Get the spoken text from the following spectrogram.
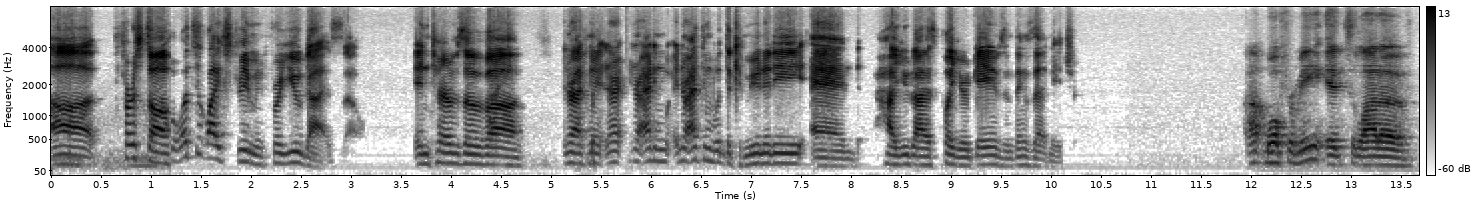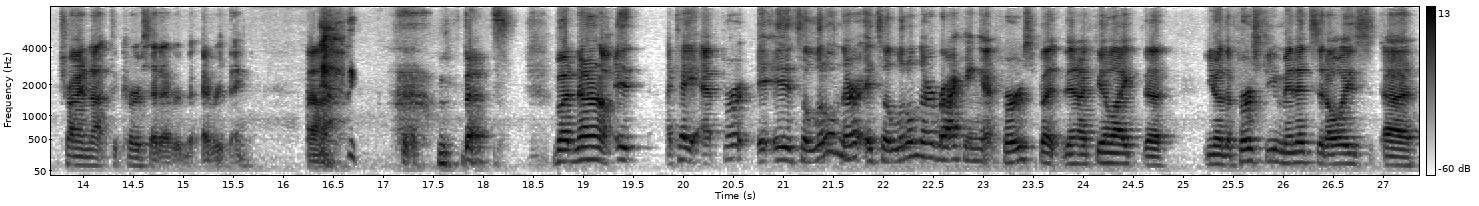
uh, first off, what's it like streaming for you guys, though, in terms of uh, interacting, inter- interacting, interacting with the community and how you guys play your games and things of that nature? Uh, well, for me, it's a lot of trying not to curse at every everything. Uh, that's, but no, no, no. It. I tell you, at first, it, it's a little ner. It's a little nerve wracking at first, but then I feel like the, you know, the first few minutes, it always. Uh,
